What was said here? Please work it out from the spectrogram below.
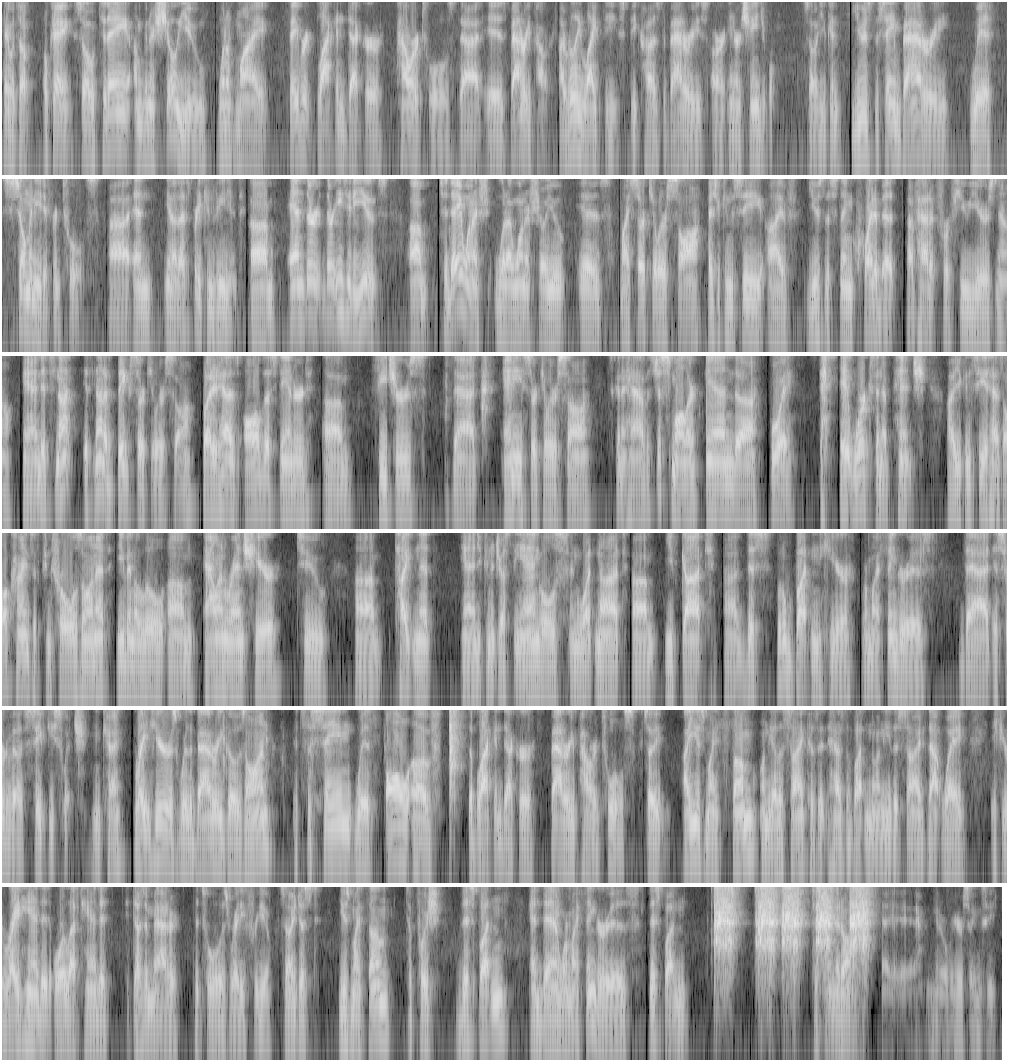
Hey, what's up? Okay, so today I'm going to show you one of my favorite Black & Decker power tools that is battery powered. I really like these because the batteries are interchangeable. So you can use the same battery with so many different tools. Uh, and, you know, that's pretty convenient. Um, and they're, they're easy to use. Um, today what I, what I want to show you is my circular saw. As you can see, I've used this thing quite a bit. I've had it for a few years now. And it's not, it's not a big circular saw, but it has all the standard um, features that any circular saw is going to have. It's just smaller. And uh, boy, it works in a pinch. Uh, you can see it has all kinds of controls on it, even a little um, Allen wrench here to um, tighten it and you can adjust the angles and whatnot. Um, you've got uh, this little button here where my finger is that is sort of a safety switch, okay? Right here is where the battery goes on. It's the same with all of the Black & Decker battery powered tools. So I use my thumb on the other side because it has the button on either side. That way, if you're right-handed or left-handed, it doesn't matter. The tool is ready for you. So I just use my thumb to push this button and then where my finger is, this button to turn it on. Yeah, yeah, yeah. Get over here so you can see.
